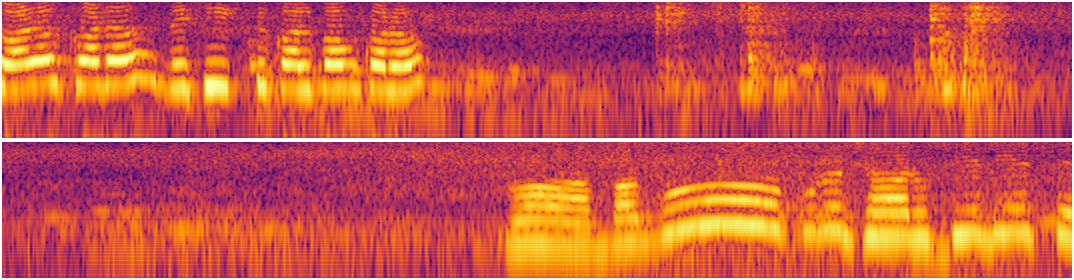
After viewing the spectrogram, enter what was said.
করো করো, দেখি একটু কলপাম করো। বাবা পুরো ঝড় উঠিয়ে দিয়েছে।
